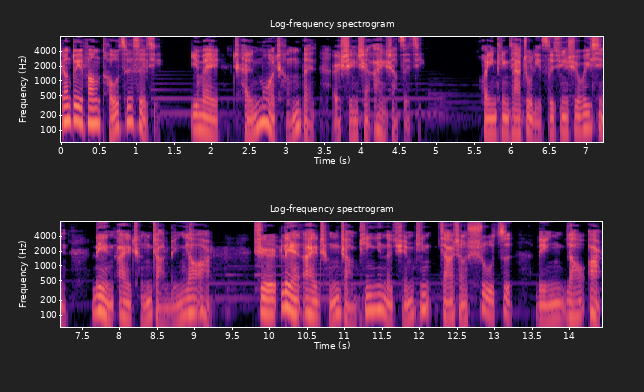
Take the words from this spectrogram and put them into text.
让对方投资自己，因为沉默成本而深深爱上自己。欢迎添加助理咨询师微信“恋爱成长零幺二”，是恋爱成长拼音的全拼加上数字零幺二。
